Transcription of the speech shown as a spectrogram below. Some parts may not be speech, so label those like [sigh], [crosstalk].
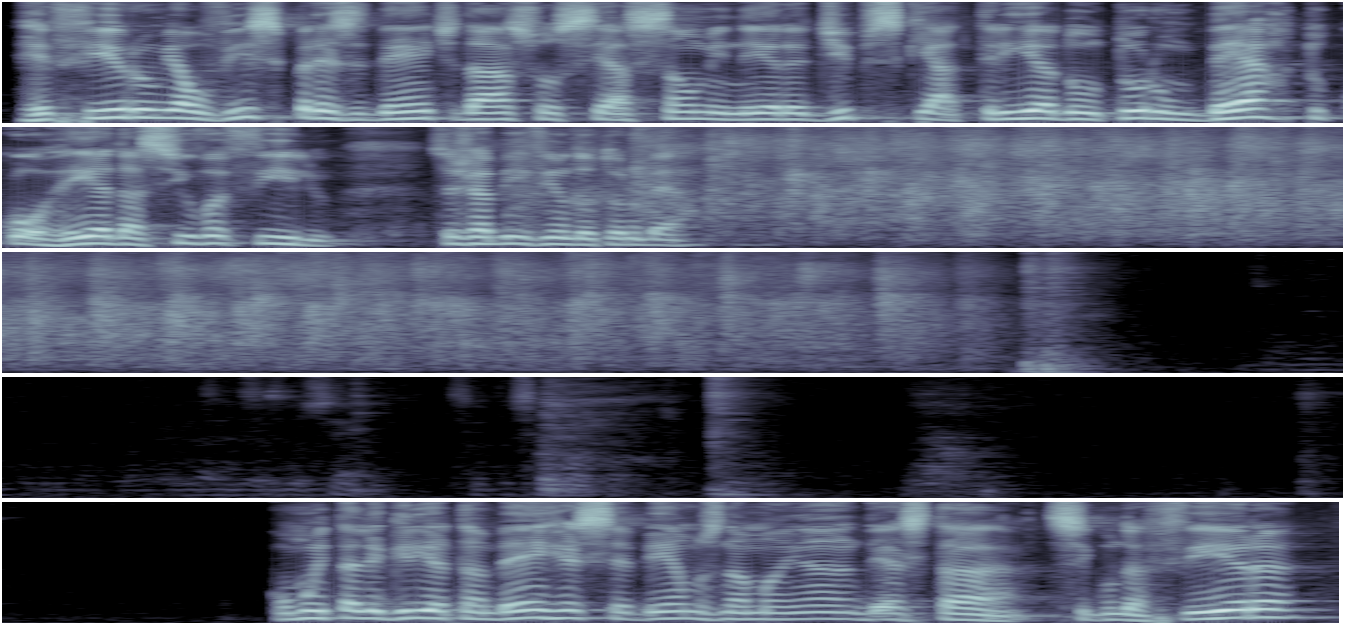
Refiro-me ao vice-presidente da Associação Mineira de Psiquiatria, doutor Humberto Correia da Silva Filho. Seja bem-vindo, doutor Humberto. Com muita alegria também recebemos na manhã desta segunda-feira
